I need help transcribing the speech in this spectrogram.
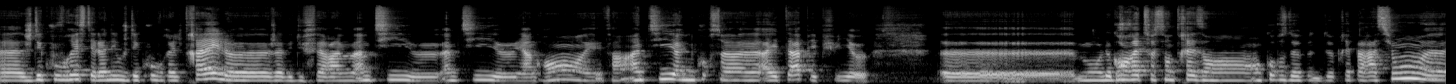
Euh, je découvrais, c'était l'année où je découvrais le trail. Euh, j'avais dû faire un, petit, un petit et un grand, enfin un petit, une course à, à étapes et puis euh, le Grand Raid 73 en, en course de, de préparation. Euh,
